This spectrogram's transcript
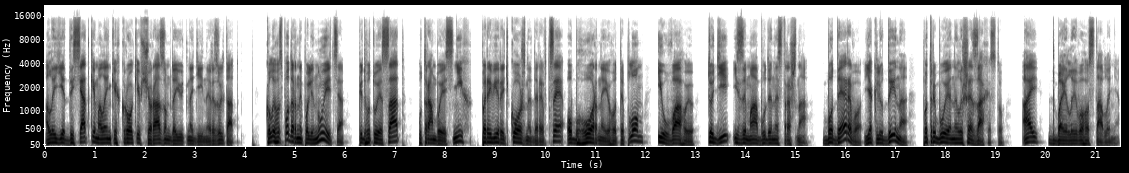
але є десятки маленьких кроків, що разом дають надійний результат. Коли господар не полінується, підготує сад, утрамбує сніг, перевірить кожне деревце, обгорне його теплом і увагою, тоді і зима буде не страшна. Бо дерево, як людина, потребує не лише захисту, а й дбайливого ставлення.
